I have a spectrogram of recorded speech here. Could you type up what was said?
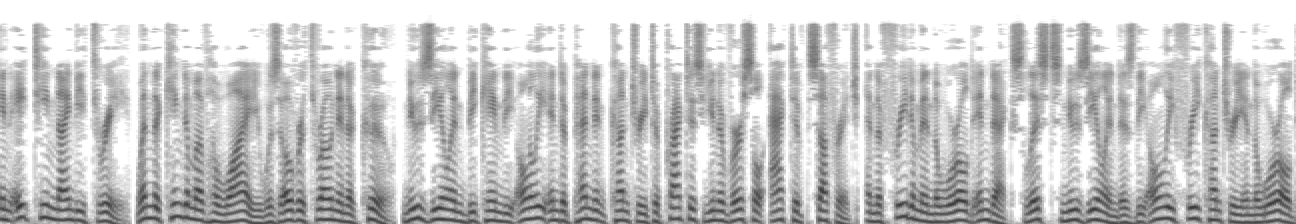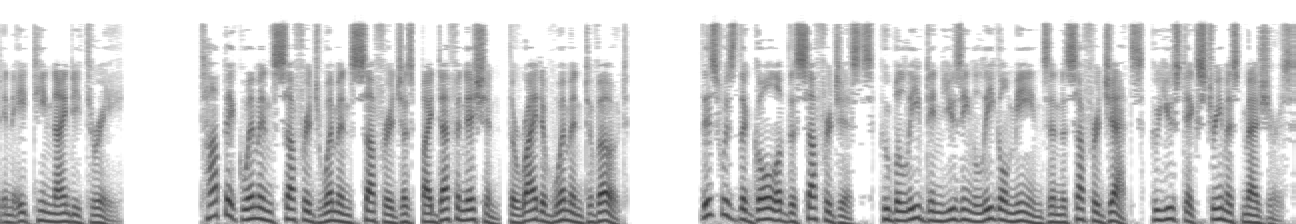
In 1893, when the Kingdom of Hawaii was overthrown in a coup, New Zealand became the only independent country to practice universal active suffrage, and the Freedom in the World Index lists New Zealand as the only free country in the world in 1893. Topic women's suffrage Women's suffrage is, by definition, the right of women to vote. This was the goal of the suffragists, who believed in using legal means and the suffragettes, who used extremist measures.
